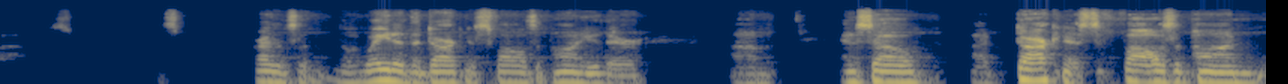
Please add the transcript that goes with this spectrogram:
wow, this, presence, the weight of the darkness falls upon you there. Um, and so uh, darkness falls upon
